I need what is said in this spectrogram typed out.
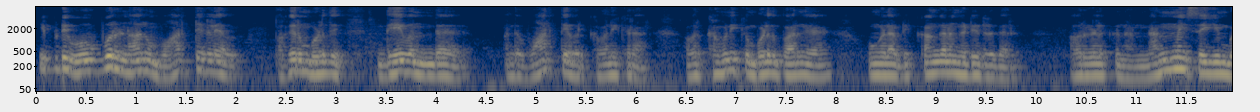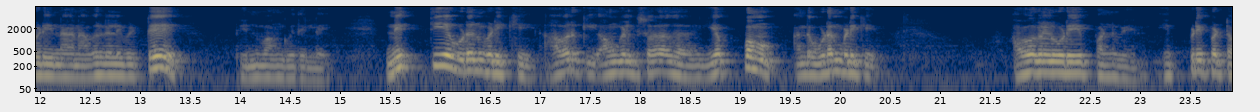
இப்படி ஒவ்வொரு நாளும் வார்த்தைகளை பகிரும் பொழுது தேவன் இந்த அந்த வார்த்தை அவர் கவனிக்கிறார். அவர் கவனிக்கும் பொழுது பாருங்க உங்களை அப்படி கங்கணம் கட்டிகிட்டு இருக்காரு. அவர்களுக்கு நான் நன்மை செய்யும்படி நான் அவர்களை விட்டு பின்வாங்குவதில்லை. நித்திய உடன்படிக்கை. அவருக்கு அவங்களுக்கு சொல்ல எப்பவும் அந்த உடன்படிக்கை அவர்களோடே பண்ணுவேன். இப்படிப்பட்ட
